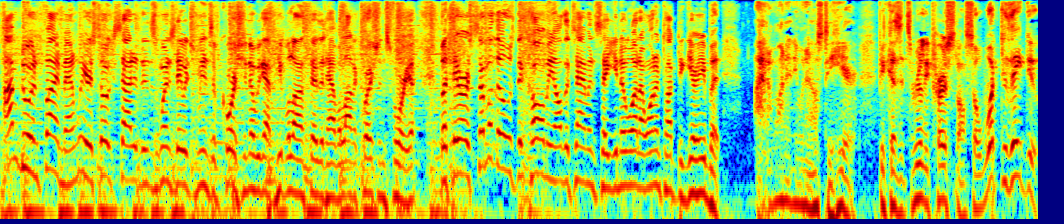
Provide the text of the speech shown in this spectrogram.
I'm doing fine, man. We are so excited it is Wednesday, which means, of course, you know, we got people out there that have a lot of questions for you. But there are some of those that call me all the time and say, you know what, I want to talk to Gary, but I don't want anyone else to hear because it's really personal. So what do they do?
